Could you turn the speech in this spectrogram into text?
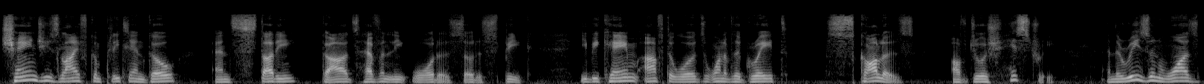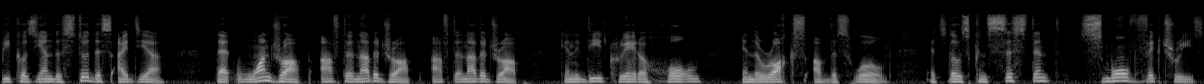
change his life completely and go and study God's heavenly waters, so to speak. He became afterwards one of the great scholars of Jewish history. And the reason was because he understood this idea that one drop after another drop after another drop can indeed create a hole in the rocks of this world. It's those consistent small victories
